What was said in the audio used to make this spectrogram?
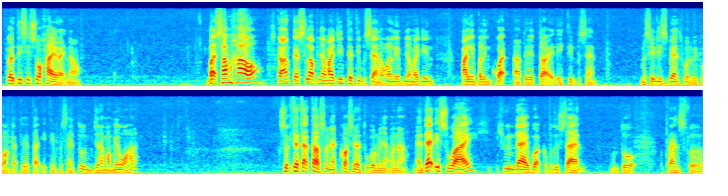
Because this is so high right now. But somehow, sekarang Tesla punya margin 30%. Orang lain punya margin paling-paling kuat uh, Toyota at 18%. Mercedes-Benz pun lebih kurang kat Toyota 18% tu jenama mewah lah so kita tak tahu sebenarnya cost dah turun banyak mana and that is why Hyundai buat keputusan untuk transfer.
